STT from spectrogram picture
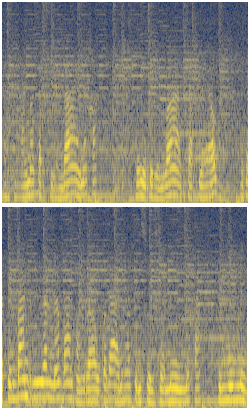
หลากหลายมาจัดสวนได้นะคะ นักเรียนจะเห็นว่าจัดแล้ว อาจจะเป็นบ้านเรือนนะบ้านของเราก็ได้นะคะเป็นส่วนส่วนหนึ่งนะคะ เป็นมุมหนึ่ง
